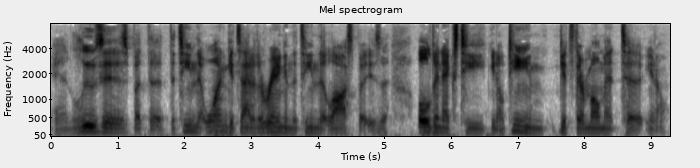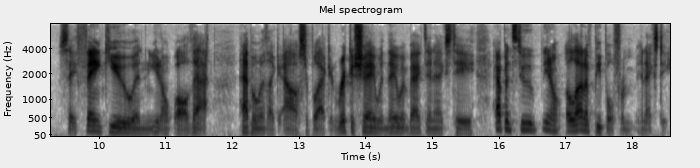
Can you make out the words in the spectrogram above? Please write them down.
and loses, but the the team that won gets out of the ring, and the team that lost but is a old NXT you know team gets their moment to you know say thank you and you know all that happened with like Aleister Black and Ricochet when they went back to NXT. Happens to, you know, a lot of people from NXT.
